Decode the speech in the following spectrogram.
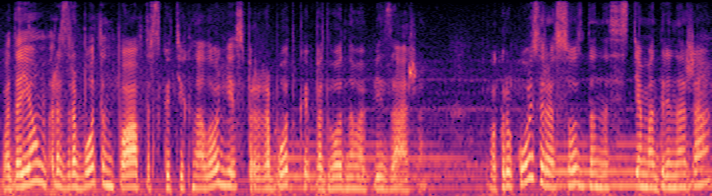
Водоем разработан по авторской технологии с проработкой подводного пейзажа. Вокруг озера создана система дренажа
